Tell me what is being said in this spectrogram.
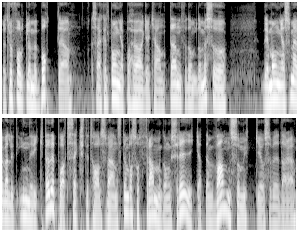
Jag tror folk glömmer bort det. Särskilt många på högerkanten för de, de är så det är många som är väldigt inriktade på att 60-talsvänstern var så framgångsrik, att den vann så mycket och så vidare.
